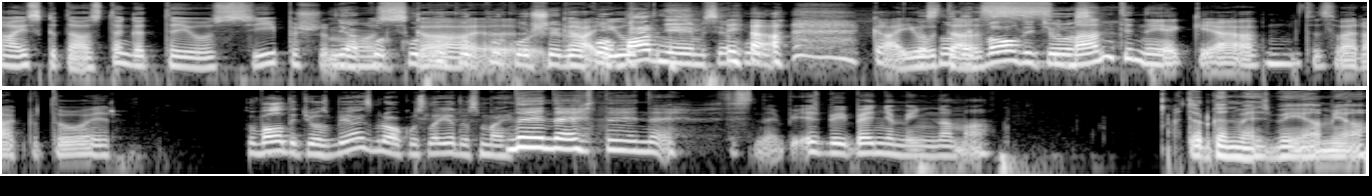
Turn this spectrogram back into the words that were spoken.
Kā izskatās tagad tajos īpašumos. Jā, kur, kur, kā, kur, kur, kur, kurš ir ko jūt, pārņēmis? Ja, kur, jā, kā jūtās mantinieki, jā, tas vairāk par to ir. Tu valdiķos biji aizbraukus, lai iedvesmai? Nē, nē, nē, nē, tas nebija. Es biju Beņamiņa namā. Tur gan mēs bijām, jā,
